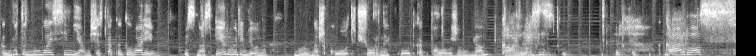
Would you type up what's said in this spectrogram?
как будто новая семья. Мы сейчас так и говорим. То есть у нас первый ребенок был наш кот, черный кот, как положено, да? Карлос. Карлос,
